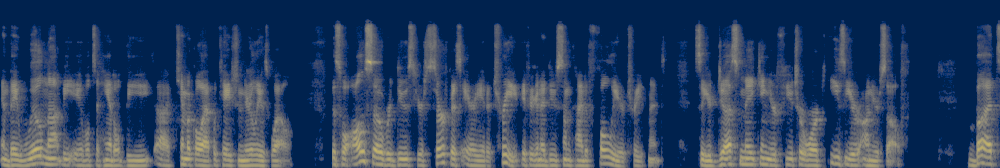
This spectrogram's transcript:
and they will not be able to handle the uh, chemical application nearly as well. This will also reduce your surface area to treat if you're going to do some kind of foliar treatment. So you're just making your future work easier on yourself. But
